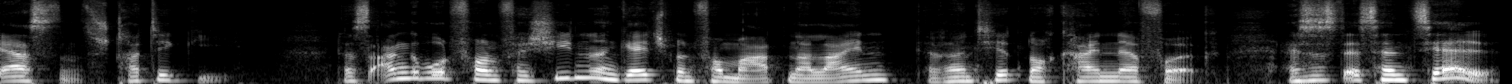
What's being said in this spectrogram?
Erstens Strategie. Das Angebot von verschiedenen Engagement-Formaten allein garantiert noch keinen Erfolg. Es ist essentiell,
